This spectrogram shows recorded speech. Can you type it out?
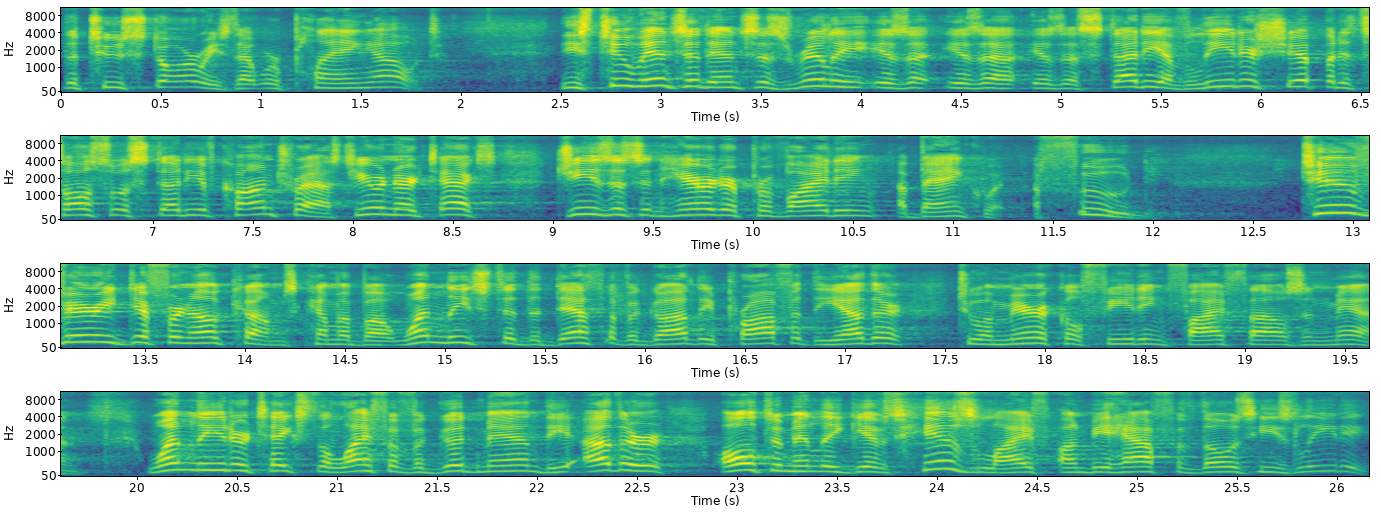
the two stories that were playing out. These two incidences really is a, is, a, is a study of leadership, but it's also a study of contrast. Here in our text, Jesus and Herod are providing a banquet, a food. Two very different outcomes come about. One leads to the death of a godly prophet, the other to a miracle feeding 5,000 men. One leader takes the life of a good man, the other ultimately gives his life on behalf of those he's leading.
